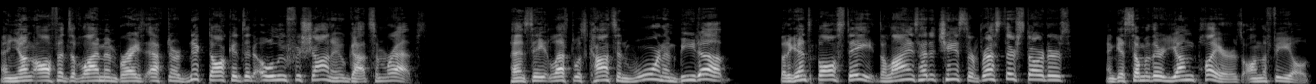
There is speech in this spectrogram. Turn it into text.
and young offensive lineman Bryce Effner, Nick Dawkins, and Olu Fashanu got some reps. Penn State left Wisconsin worn and beat up, but against Ball State, the Lions had a chance to rest their starters and get some of their young players on the field.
